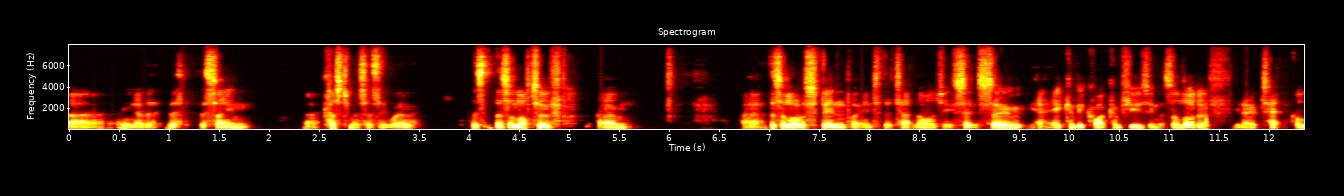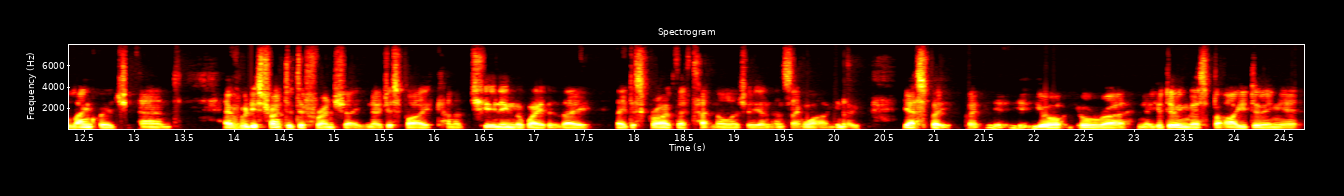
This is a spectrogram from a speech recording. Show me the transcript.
uh, you know, the, the, the same uh, customers, as it were, there's there's a lot of um, uh, there's a lot of spin put into the technology, so so it can be quite confusing. There's a lot of you know technical language, and everybody's trying to differentiate, you know, just by kind of tuning the way that they they describe their technology and, and saying, well, you know, yes, but but you're you're uh, you know you're doing this, but are you doing it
